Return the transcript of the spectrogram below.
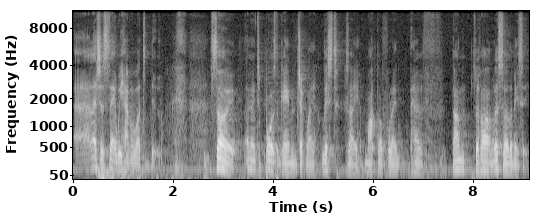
Uh, let's just say we have a lot to do. So I'm going to pause the game and check my list because I marked off what I have done so far. So let me see.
